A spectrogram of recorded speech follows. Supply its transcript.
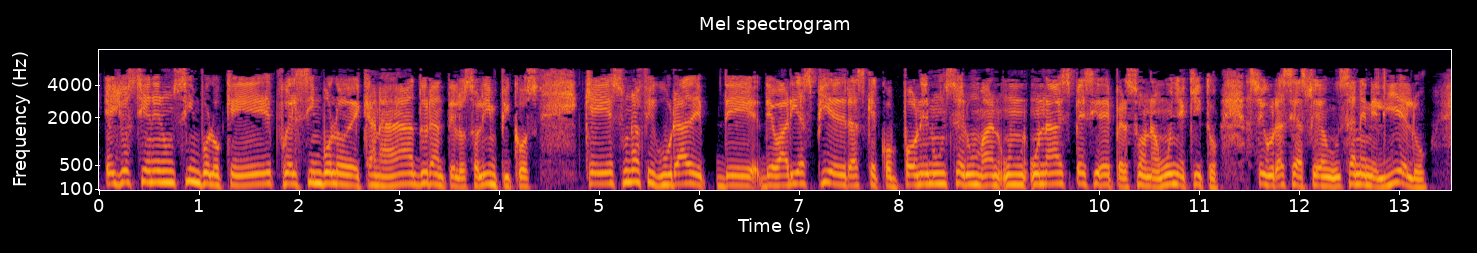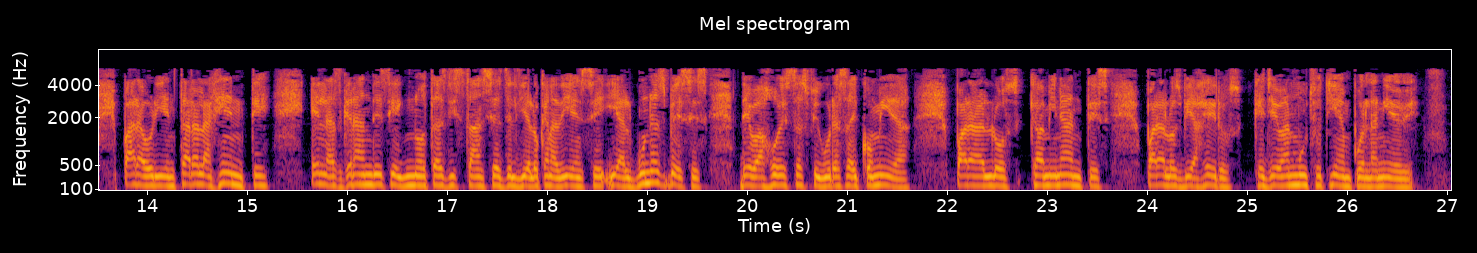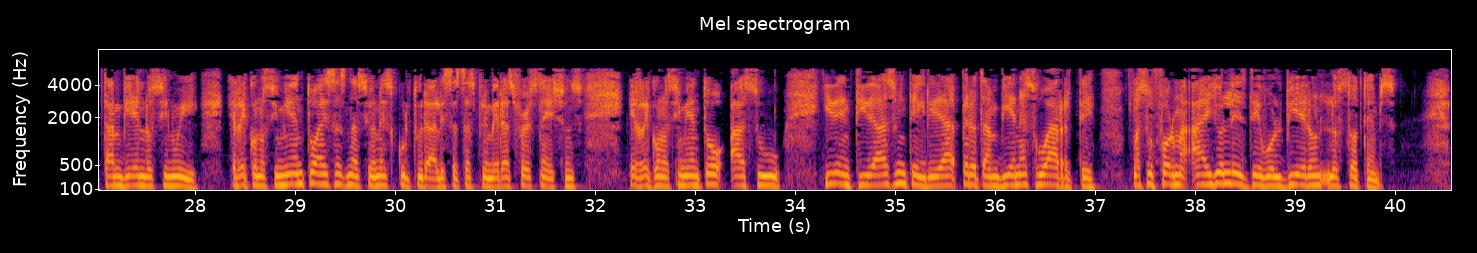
Ellos tienen un símbolo que fue el símbolo de Canadá durante los Olímpicos, que es una figura de, de, varias piedras que componen un ser humano, una especie de persona, un muñequito. Las figuras se usan en el hielo para orientar a la gente en las grandes y ignotas distancias del hielo canadiense y algunas veces debajo de estas figuras hay comida para los caminantes, para los viajeros que llevan mucho tiempo en la nieve, también los inuí. El reconocimiento a esas naciones culturales, a estas primeras First Nations, el reconocimiento a su identidad, a su integridad, pero también a su arte, a su forma, a ellos les devolvieron los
